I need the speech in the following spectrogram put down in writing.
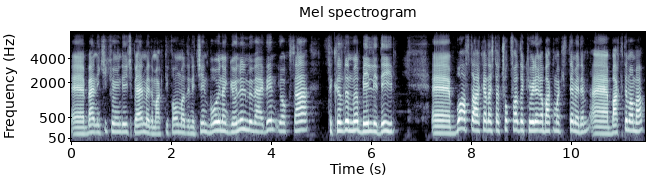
Ee, ben iki köyünde hiç beğenmedim aktif olmadığın için. Bu oyuna gönül mü verdin yoksa sıkıldın mı belli değil. Ee, bu hafta arkadaşlar çok fazla köylere bakmak istemedim. Ee, baktım ama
